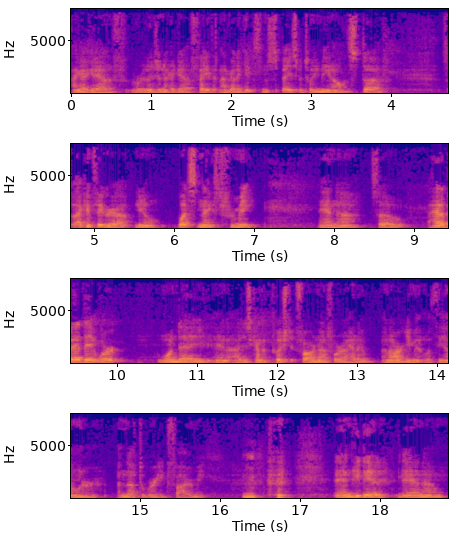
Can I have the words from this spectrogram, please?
I gotta get out of religion. I gotta get out of faith, and I gotta get some space between me and all this stuff, so I can figure out, you know, what's next for me. And uh, so I had a bad day at work one day, and I just kind of pushed it far enough where I had a, an argument with the owner enough to where he'd fire me. Hmm. and he did. And um,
